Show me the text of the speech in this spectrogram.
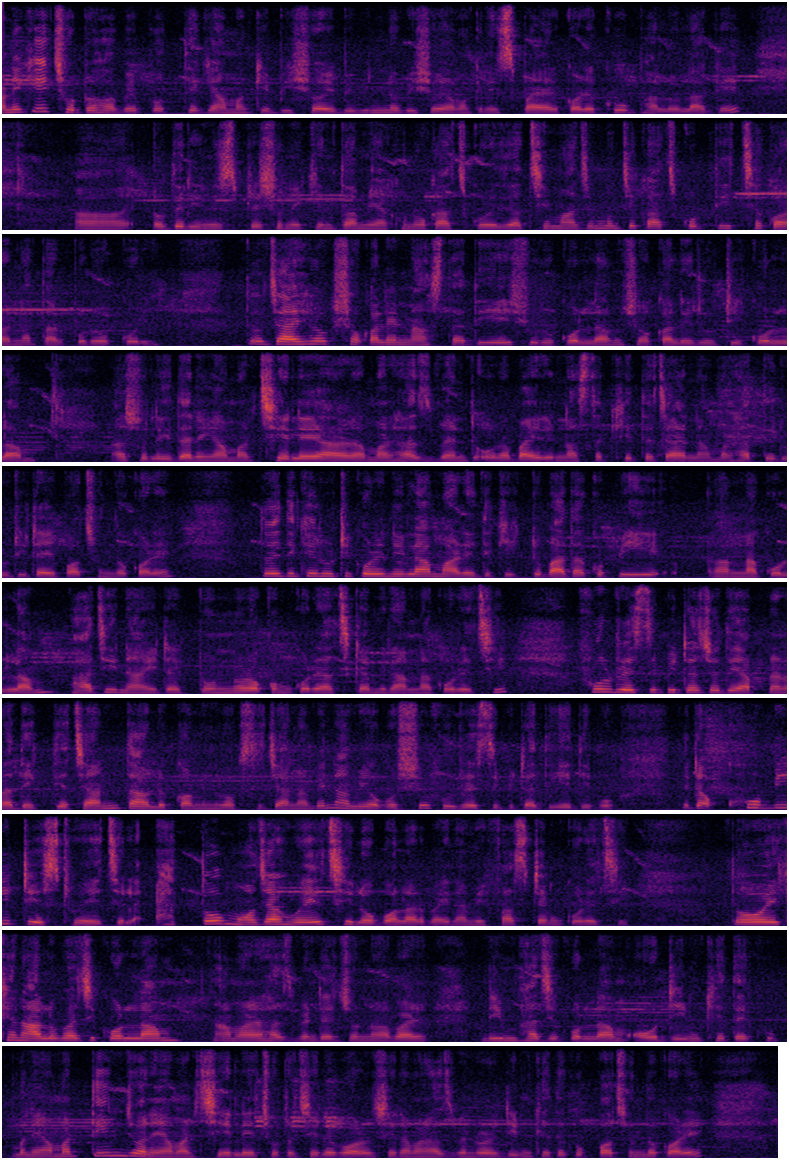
অনেকেই ছোট হবে, প্রত্যেকে আমাকে বিষয়, বিভিন্ন বিষয়ে আমাকে ইন্সপায়ার করে, খুব ভালো লাগে। ওদের ইন্সপিরেশনে কিন্তু আমি এখনও কাজ করে যাচ্ছি। মাঝে মধ্যে কাজ করতে ইচ্ছে করে না, তারপরেও করি। তো যাই হোক সকালে নাস্তা দিয়েই শুরু করলাম, সকালে রুটি করলাম। আসলে ইদানিং আমার ছেলে আর আমার হাজব্যান্ড ওরা বাইরের নাস্তা খেতে চায় না, আমার হাতে রুটিটাই পছন্দ করে। তো এদিকে রুটি করে নিলাম, আর এদিকে একটু বাঁধাকপি রান্না করলাম। ভাজি না, এটা একটু অন্যরকম করে আজকে আমি রান্না করেছি। ফুল রেসিপিটা যদি আপনারা দেখতে চান, তাহলে কমেন্ট বক্সে জানাবেন, আমি অবশ্যই ফুল রেসিপিটা দিয়ে দিব। এটা খুবই টেস্ট হয়েছিল, এত মজা হয়েছিল বলার বাইরে, আমি ফার্স্ট টাইম করেছি। তো এখানে আলু ভাজি করলাম, আমার হাজব্যান্ডের জন্য আবার ডিম ভাজি করলাম। ও ডিম খেতে খুব মানে আমার তিনজনে, আমার ছেলে, ছোট ছেলে, বড় ছেলে, আমার হাজব্যান্ড ওরা ডিম খেতে খুব পছন্দ করে।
